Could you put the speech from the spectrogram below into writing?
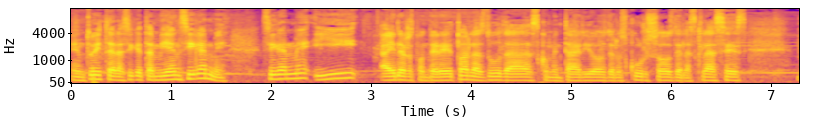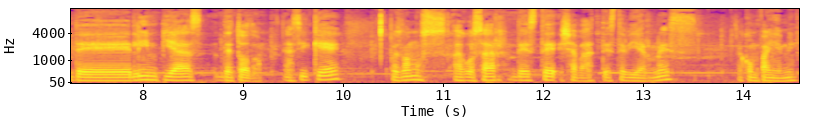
en Twitter, así que también síganme, síganme y ahí les responderé todas las dudas, comentarios de los cursos, de las clases, de limpias, de todo. Así que pues vamos a gozar de este Shabbat, de este viernes. Acompáñenme.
